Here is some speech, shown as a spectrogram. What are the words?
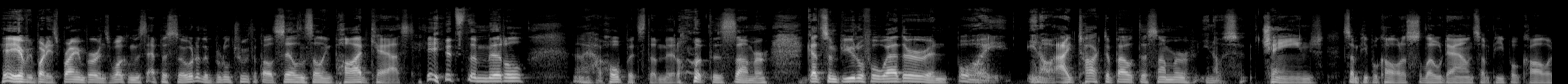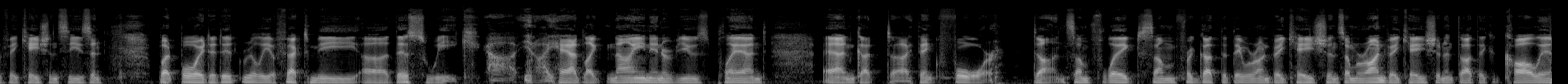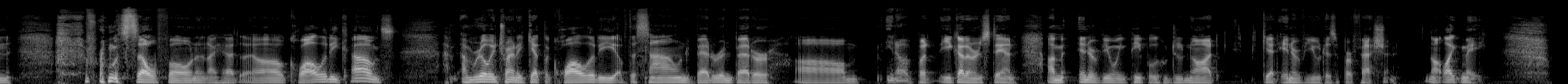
Hey, everybody, it's Brian Burns. Welcome to this episode of the Brutal Truth About Sales and Selling podcast. Hey, it's the middle. I hope it's the middle of the summer. Got some beautiful weather, and boy, you know, I talked about the summer, you know, change. Some people call it a slowdown, some people call it vacation season. But boy, did it really affect me uh, this week. Uh, you know, I had like nine interviews planned and got, uh, I think, four done. Some flaked, some forgot that they were on vacation, some were on vacation and thought they could call in from a cell phone. And I had, oh, quality counts. I'm really trying to get the quality of the sound better and better. Um, you know, but you got to understand, I'm interviewing people who do not get interviewed as a profession, not like me.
